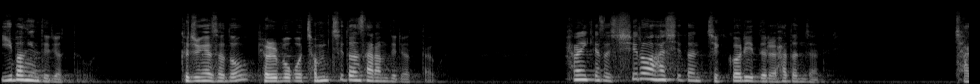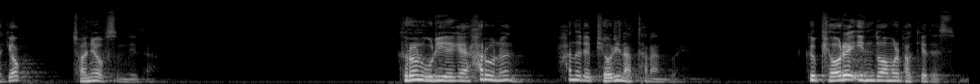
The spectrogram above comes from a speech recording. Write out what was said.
이방인들이었다고요. 그 중에서도 별 보고 점치던 사람들이었다고요. 하나님께서 싫어하시던 짓거리들을 하던 자들이 자격 전혀 없습니다. 그런 우리에게 하루는 하늘의 별이 나타난 거예요. 그 별의 인도함을 받게 됐습니다.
